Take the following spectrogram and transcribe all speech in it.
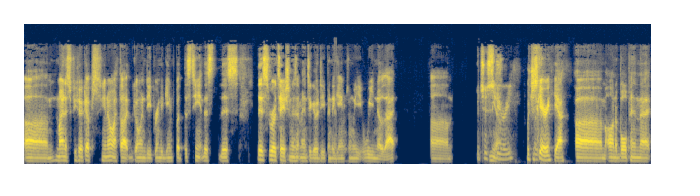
Um minus a few hiccups, you know, I thought going deeper into games, but this team this this this rotation isn't meant to go deep into games and we we know that. Um which is you know, scary. which is scary. Yeah, um, on a bullpen that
